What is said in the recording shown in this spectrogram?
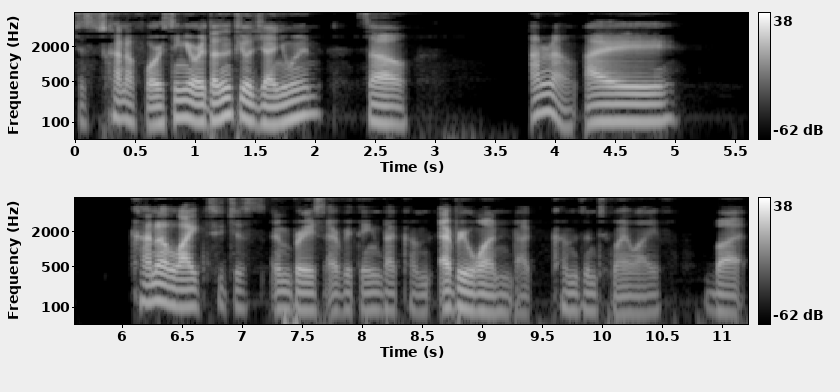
just kind of forcing it, or it doesn't feel genuine. So I don't know. I kind of like to just embrace everything that comes, everyone that comes into my life, but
